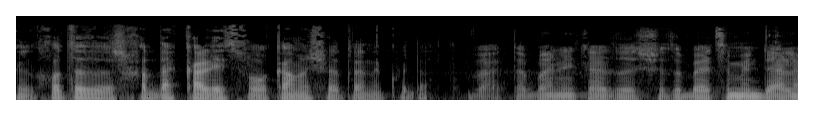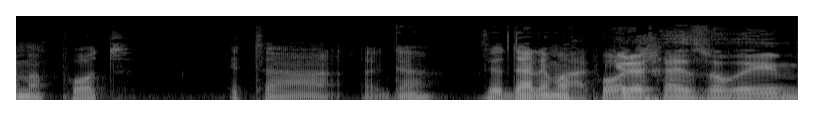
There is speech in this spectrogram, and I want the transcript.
ללחוץ- את זה, יש לך דקה לספור כמה שיותר נקודות. ואתה בנית את זה שזה בעצם יודע למפות את ה... רגע? זה יודע למפות? כאילו יש לך אזורים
